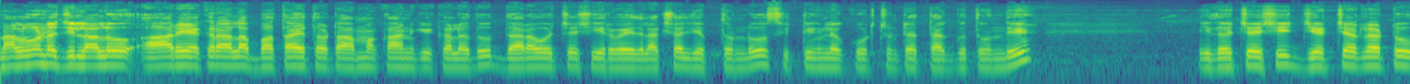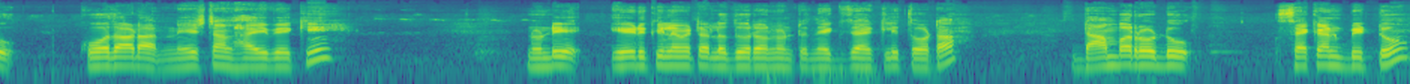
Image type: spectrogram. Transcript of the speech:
నల్గొండ జిల్లాలో ఆరు ఎకరాల బత్తాయి తోట అమ్మకానికి కలదు. ధర వచ్చేసి ఇరవై ఐదు లక్షలు చెప్తుండు. సిట్టింగ్లో కూర్చుంటే తగ్గుతుంది. ఇది వచ్చేసి జడ్చర్ల టు కోదాడ నేషనల్ హైవేకి నుండి ఏడు కిలోమీటర్ల దూరంలో ఉంటుంది ఎగ్జాక్ట్లీ తోట. డాంబర్ రోడ్డు సెకండ్ బిట్టు.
